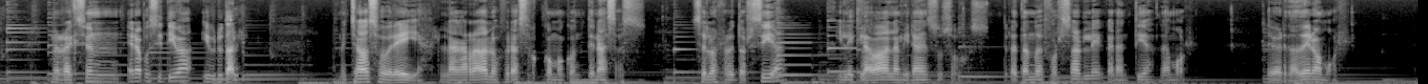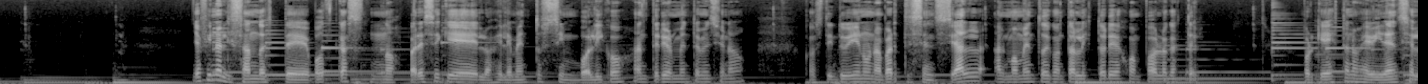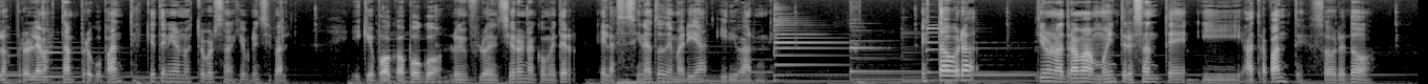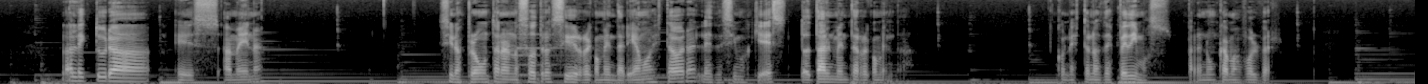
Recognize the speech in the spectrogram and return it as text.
mi reacción era positiva y brutal me echaba sobre ella, la agarraba los brazos como con tenazas, se los retorcía y le clavaba la mirada en sus ojos, tratando de forzarle garantías de amor, de verdadero amor. Ya finalizando este podcast, nos parece que los elementos simbólicos anteriormente mencionados constituyen una parte esencial al momento de contar la historia de Juan Pablo Castel, porque esto nos evidencia los problemas tan preocupantes que tenía nuestro personaje principal y que poco a poco lo influenciaron a cometer el asesinato de María Iribarne. Esta obra tiene una trama muy interesante y atrapante, sobre todo. La lectura es amena. Si nos preguntan a nosotros si recomendaríamos esta obra, les decimos que es totalmente recomendada. Con esto nos despedimos, para nunca más volver.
